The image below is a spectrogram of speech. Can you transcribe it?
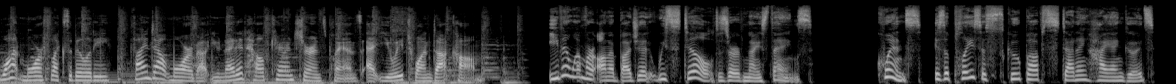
Want more flexibility? Find out more about United Healthcare Insurance Plans at uh1.com. Even when we're on a budget, we still deserve nice things. Quince is a place to scoop up stunning high end goods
